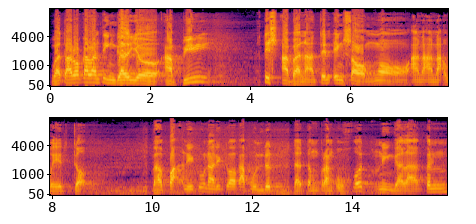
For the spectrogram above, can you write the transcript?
Wa tarokalan tinggal ya Abi tis abanatin ing songo anak-anak wedok. Bapak niku nalika kapundhut dateng perang Uhud ninggalaken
